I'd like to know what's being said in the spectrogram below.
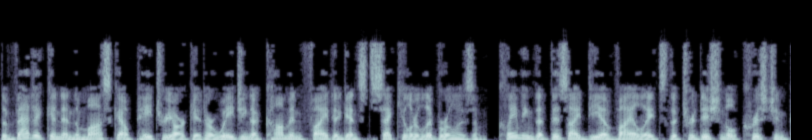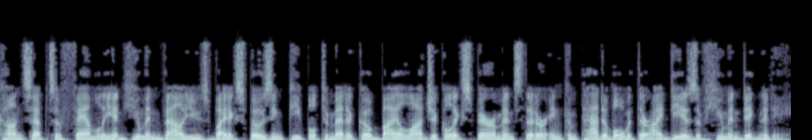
The Vatican and the Moscow Patriarchate are waging a common fight against secular liberalism, claiming that this idea violates the traditional Christian concepts of family and human values by exposing people to medico-biological experiments that are incompatible with their ideas of human dignity.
